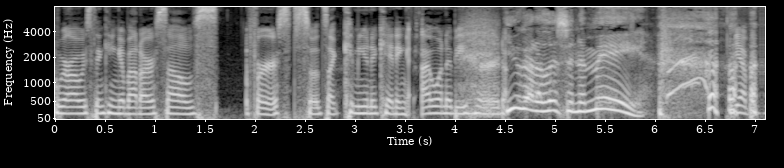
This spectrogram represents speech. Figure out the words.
We're always thinking about ourselves first. So it's like communicating. I want to be heard. You gotta listen to me. yeah, but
